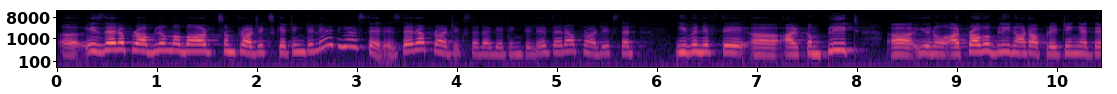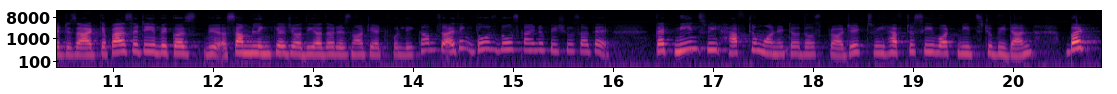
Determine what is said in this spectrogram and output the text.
uh, is there a problem about some projects getting delayed? Yes, there is. There are projects that are getting delayed. There are projects that even if they uh, are complete, uh, you know, are probably not operating at their desired capacity because some linkage or the other is not yet fully come. So, I think those those kind of issues are there. That means we have to monitor those projects, we have to see what needs to be done. But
